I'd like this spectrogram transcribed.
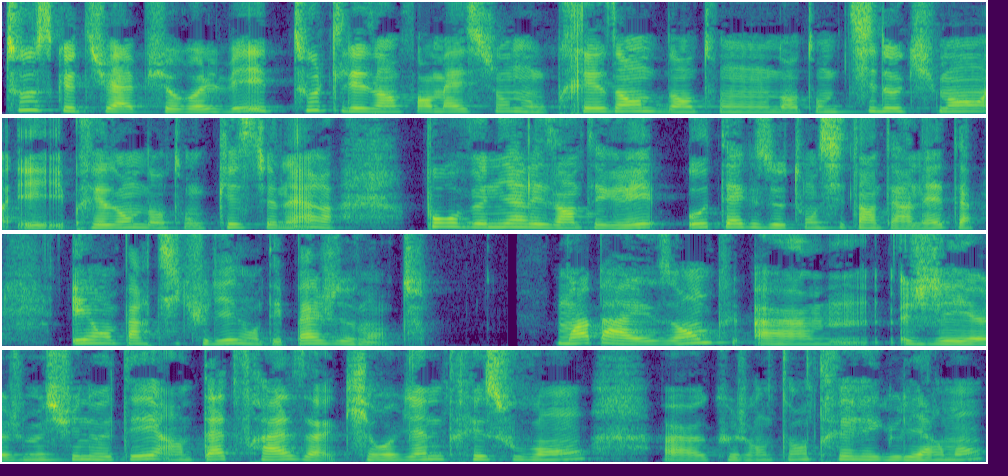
tout ce que tu as pu relever, toutes les informations donc présentes dans ton dans ton petit document et présentes dans ton questionnaire pour venir les intégrer au texte de ton site internet et en particulier dans tes pages de vente. Moi, par exemple, euh, j'ai, je me suis noté un tas de phrases qui reviennent très souvent, euh, que j'entends très régulièrement,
